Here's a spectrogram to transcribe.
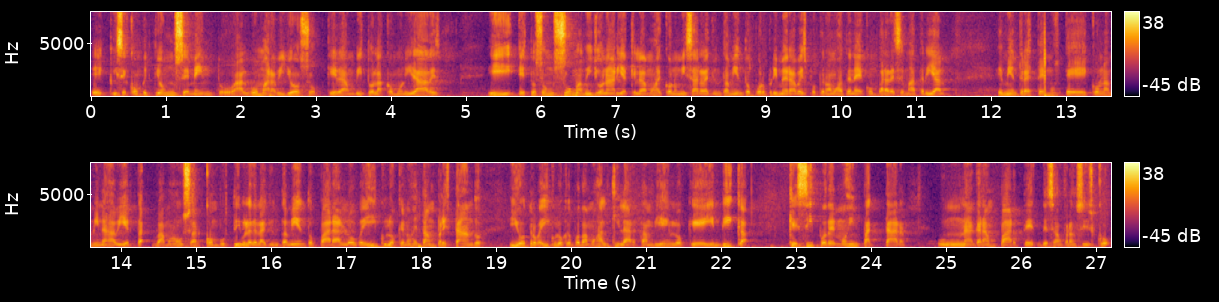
eh, y se convirtió en un cemento, algo maravilloso que han visto las comunidades. Y estos son sumas millonarias que le vamos a economizar al ayuntamiento por primera vez porque no vamos a tener que comprar ese material mientras estemos eh, con las minas abiertas, vamos a usar combustible del ayuntamiento para los vehículos que nos están prestando y otros vehículos que podamos alquilar también, lo que indica que sí podemos impactar una gran parte de San Francisco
